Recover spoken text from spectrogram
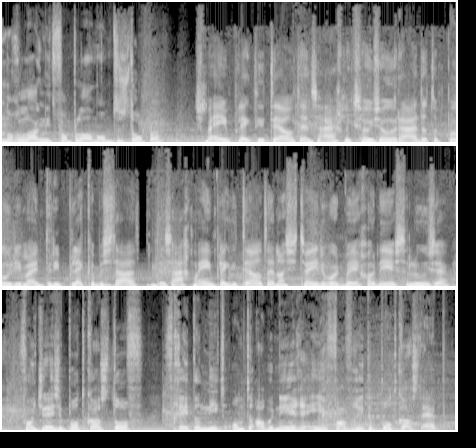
nog lang niet van plan om te stoppen. Er is maar één plek die telt. En het is eigenlijk sowieso raar dat een podium uit drie plekken bestaat. Er is eigenlijk maar één plek die telt. En als je tweede wordt, ben je gewoon de eerste loser. Vond je deze podcast tof? Vergeet dan niet om te abonneren in je favoriete podcast-app.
